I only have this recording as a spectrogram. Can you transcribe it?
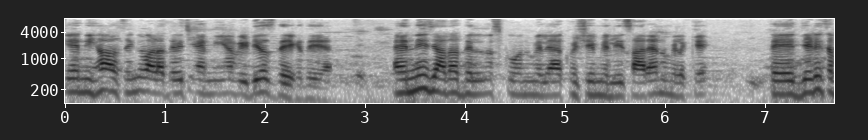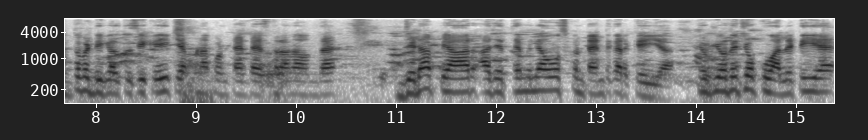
ਕਿ ਨਿਹਾਲ ਸਿੰਘ ਵਾਲਾ ਦੇ ਵਿੱਚ ਇੰਨੀਆਂ ਵੀਡੀਓਜ਼ ਦੇਖਦੇ ਆ। ਇੰਨੀ ਜ਼ਿਆਦਾ ਦਿਲ ਨੂੰ ਸਕੂਨ ਮਿਲਿਆ, ਖੁਸ਼ੀ ਮਿਲੀ ਸਾਰਿਆਂ ਨੂੰ ਮਿਲ ਕੇ। ਤੇ ਜਿਹੜੀ ਸਭ ਤੋਂ ਵੱਡੀ ਗੱਲ ਤੁਸੀਂ ਕਹੀ ਕਿ ਆਪਣਾ ਕੰਟੈਂਟ ਇਸ ਤਰ੍ਹਾਂ ਦਾ ਹੁੰਦਾ ਜਿਹੜਾ ਪਿਆਰ ਅੱਜ ਇੱਥੇ ਮਿਲਿਆ ਉਸ ਕੰਟੈਂਟ ਕਰਕੇ ਹੀ ਆ, ਕਿਉਂਕਿ ਉਹਦੇ ਚੋਂ ਕੁਆਲਿਟੀ ਹੈ।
